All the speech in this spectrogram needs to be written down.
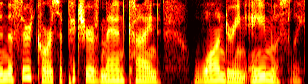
in the third chorus, a picture of mankind wandering aimlessly.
